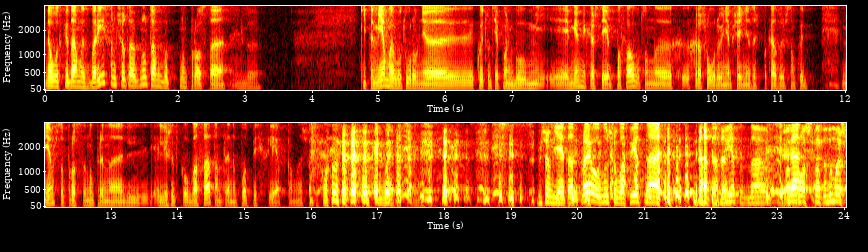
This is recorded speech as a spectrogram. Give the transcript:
Но вот когда мы с Борисом что-то, ну, там вот, ну, просто Да. Какие-то мемы вот уровня, э, какой-то, вот я помню, был э, мем, мне кажется, я послал, вот он э, хорошо уровень общения, значит, показывает, что там какой-то мем, что просто, ну, прямо лежит колбаса, там, прямо подпись хлеб, там, знаешь, как бы. Причем я это отправил, ну, что в ответ на... Да, да. Ответ на вопрос, что ты думаешь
